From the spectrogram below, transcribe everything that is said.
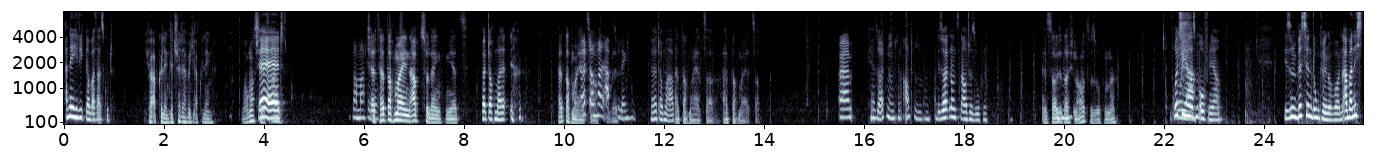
Ach nee, hier liegt noch was, alles gut. Ich war abgelenkt. Der Chat habe ich abgelenkt. Warum hast du Chat. jetzt Angst? Warum macht ihr Chat, das? hört doch mal ihn abzulenken jetzt. Hört doch mal, Hört doch mal Hört jetzt doch auf mal abzulenken. hört doch mal ab. Hört doch mal jetzt auf. Hört doch mal jetzt auf. Ähm, wir sollten uns ein Auto suchen. Wir sollten uns ein Auto suchen. Ihr solltet Mhm. euch ein Auto suchen, ne? Brötchen Oh ja. aus dem Ofen, ja. Die sind ein bisschen dunkel geworden, aber nicht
